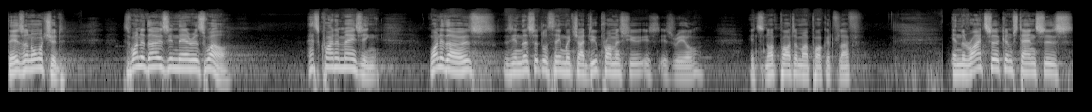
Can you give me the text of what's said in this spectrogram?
There's an orchard. There's one of those in there as well. That's quite amazing. One of those is in this little thing, which I do promise you is, is real. It's not part of my pocket fluff. In the right circumstances,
